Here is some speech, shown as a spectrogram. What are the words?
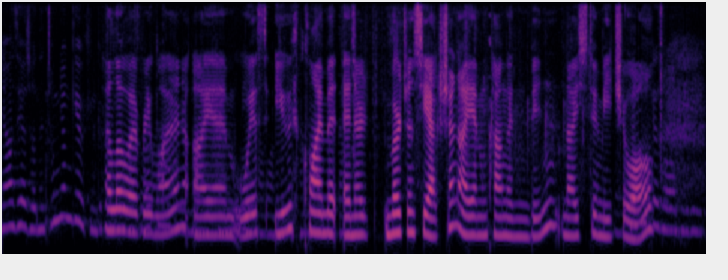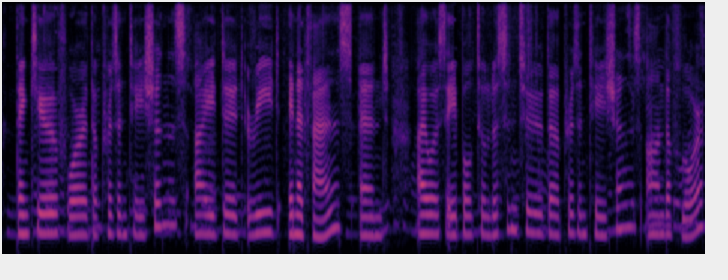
Hello, everyone. I am with Youth Climate Ener Emergency Action. I am Kang Eun-bin. Nice to meet you all. Thank you for the presentations. I did read in advance, and I was able to listen to the presentations on the floor.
